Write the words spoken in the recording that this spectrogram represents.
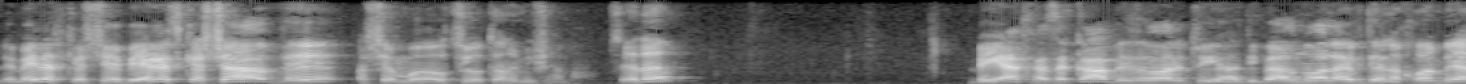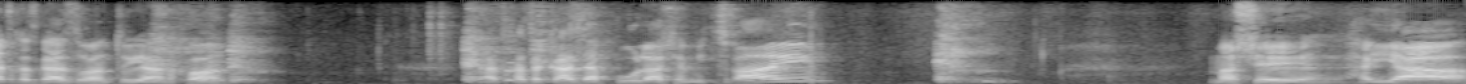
למלך קשה, בארץ קשה, והשם הוציא אותנו משם. בסדר? ביד חזקה וזרוע נטויה. דיברנו על ההבדל, נכון? ביד חזקה וזרוע נטויה, נכון? יד חזקה זה הפעולה של מצרים, מה שהיה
